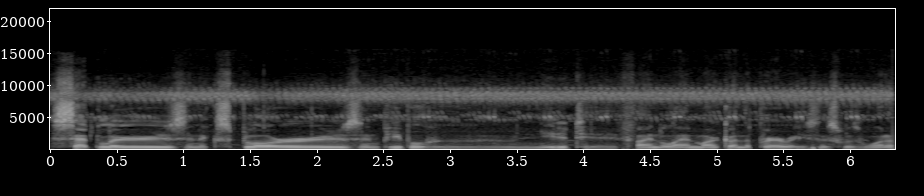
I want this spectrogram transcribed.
settlers and explorers and people who needed to find a landmark on the prairies. This was one of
